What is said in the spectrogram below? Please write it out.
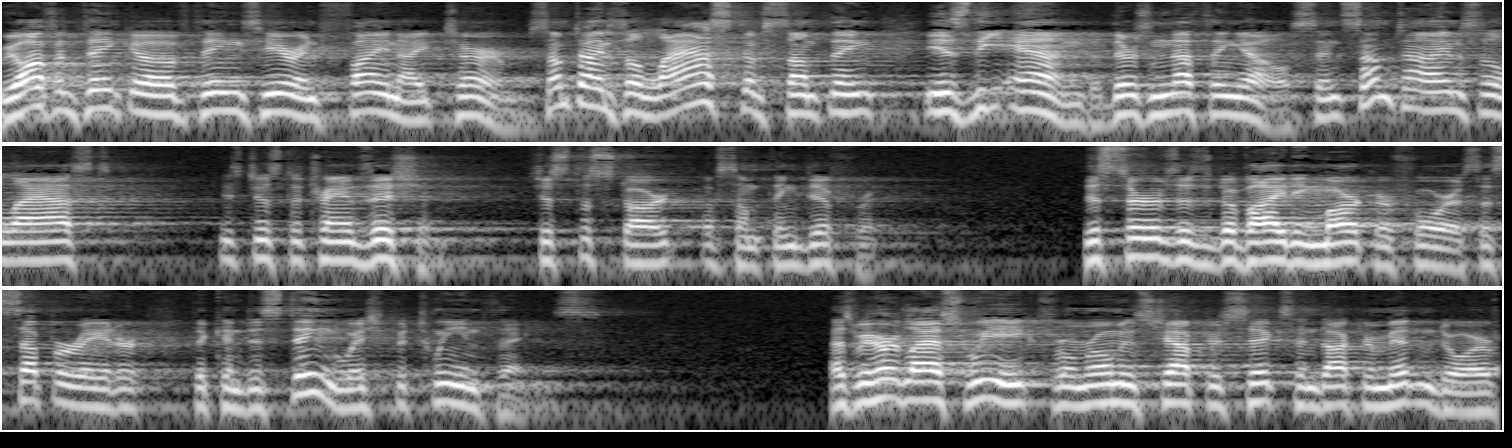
We often think of things here in finite terms. Sometimes the last of something is the end, there's nothing else. And sometimes the last is just a transition, just the start of something different. This serves as a dividing marker for us, a separator that can distinguish between things. As we heard last week from Romans chapter 6 and Dr. Middendorf,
